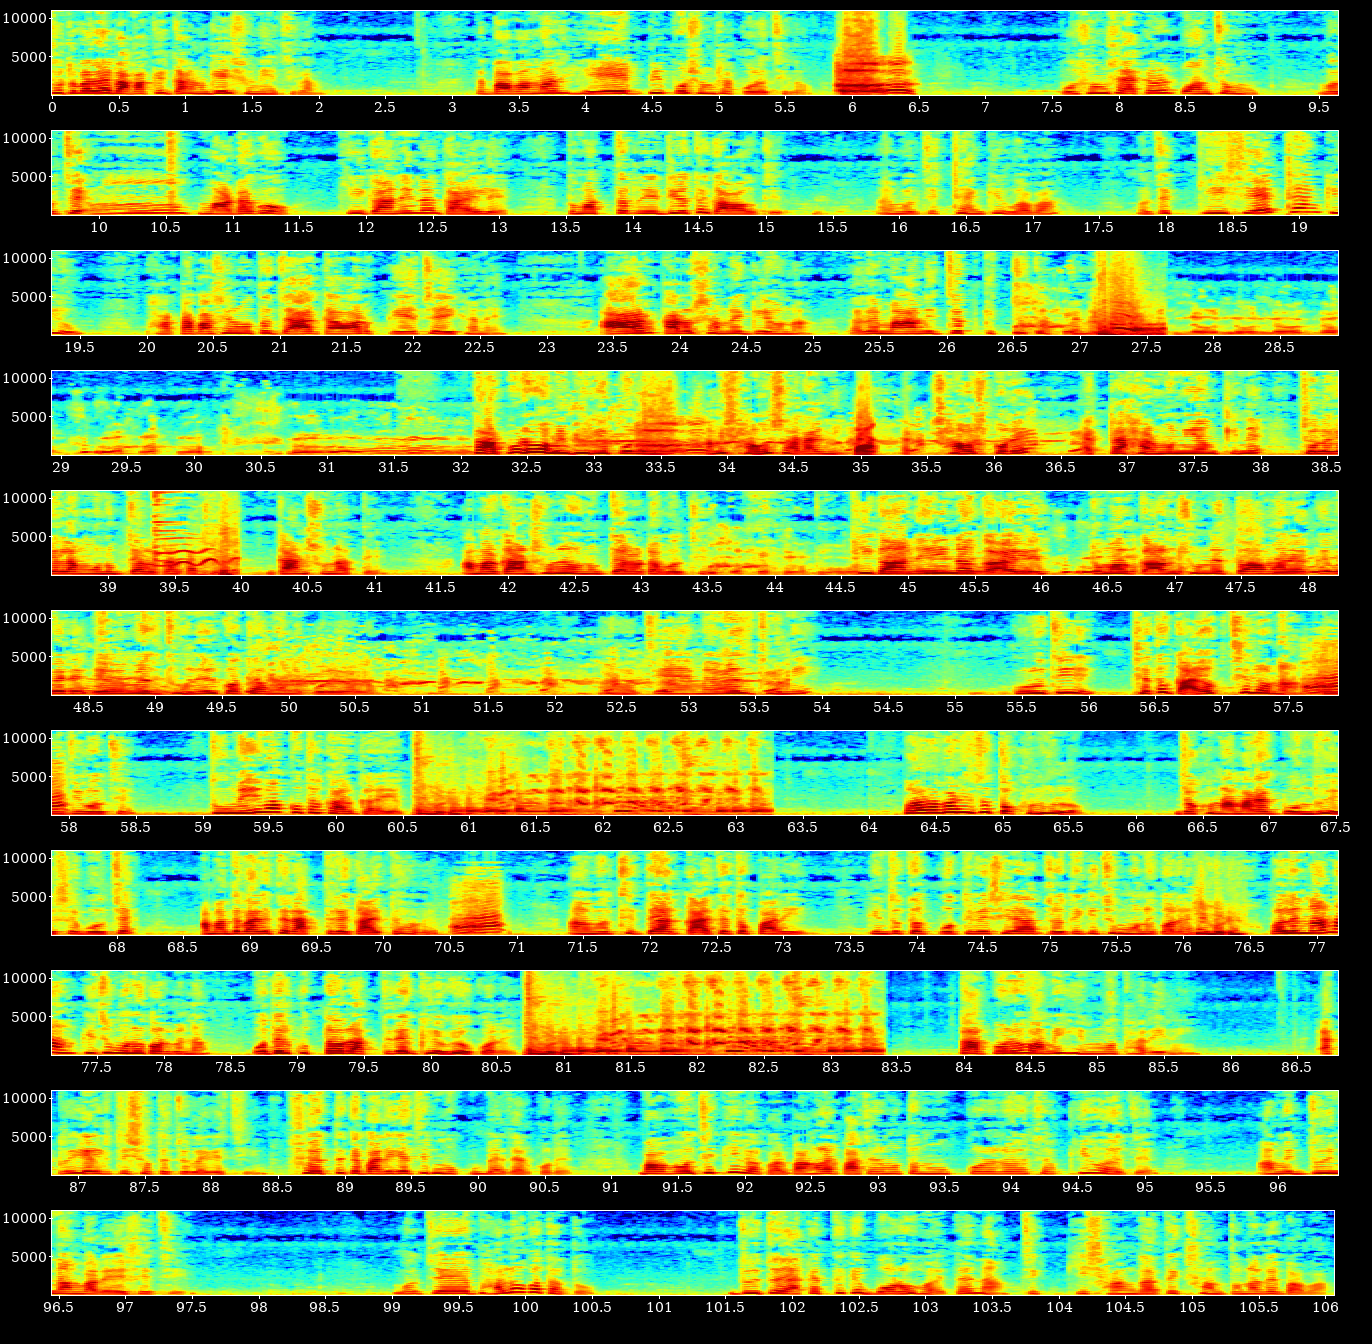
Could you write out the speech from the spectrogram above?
ছোটবেলায় বাবাকে গান গেয়ে শুনিয়েছিলাম। তা বাবা আমার হেভি প্রশংসা করেছিল। প্রশংসা একেবারে পঞ্চমুখ। বলছে উম মাডা গো কি গানই না গাইলে? তোমার তো রেডিওতে গাওয়া উচিত। আমি বলছি থ্যাংক ইউ বাবা। বলছে কিসের থ্যাংক ইউ ফাটা পাশের মতো যা গাওয়ার গেয়েছে এখানে। আর কারোর সামনে গেও না। তাহলে মান ইজ্জত কিচ্ছু থাকবে না। No, no, no, no. তারপরেও আমি ভেঙে পড়িনি। আমি সাহস হারাইনি। সাহস করে একটা হারমোনিয়াম কিনে চলে গেলাম অনুপ চারোটার কাছে গান শোনাতে। আমার গান শুনে অনুপ চারোটা বলছে কি গানই না গাইলে? তোমার গান শুনে তো আমার একেবারে এম এম এস ধোনির কথা মনে পড়ে গেল। M M S Dhoni? Guruji সে তো গায়ক ছিল না গুরুজি বলছে তুমি বা কোথাকার গায়ক? বাড়াবাড়ি তো তখন হলো যখন আমার এক বন্ধু এসে বলছে আমাদের বাড়িতে রাত্রে গাইতে হবে। আমি বলছি দেখ গাইতে তো পারি কিন্তু তোর প্রতিবেশীরা যদি কিছু মনে করে বলে না না কিছু মনে করবে না ওদের কুত্তাও রাত্রিরে ঘেউ ঘেউ করে। তারপরেও আমি হিম্মত হারিনি এক রিয়েলিটি শোতে চলে গেছি। শোয়ের থেকে বাড়ি গেছি মুখ বেজার করে। বাবা বলছে, কি ব্যাপার? বাংলার পাঁচের মতন মুখ করে রয়েছে, কি হয়েছে? আমি দুই নাম্বারে এসেছি। বলছে, ভালো কথা তো। দুই তো একের থেকে বড় হয়, তাই না? কি সাংঘাতিক সান্ত্বনা রে বাবা।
